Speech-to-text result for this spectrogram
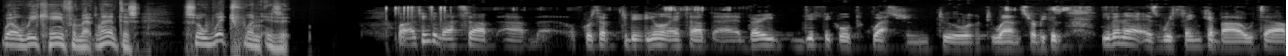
well, we came from Atlantis. So which one is it? Well, I think that's, uh, uh, of course, uh, to begin with, uh, a very difficult question to to answer because even as we think about uh,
